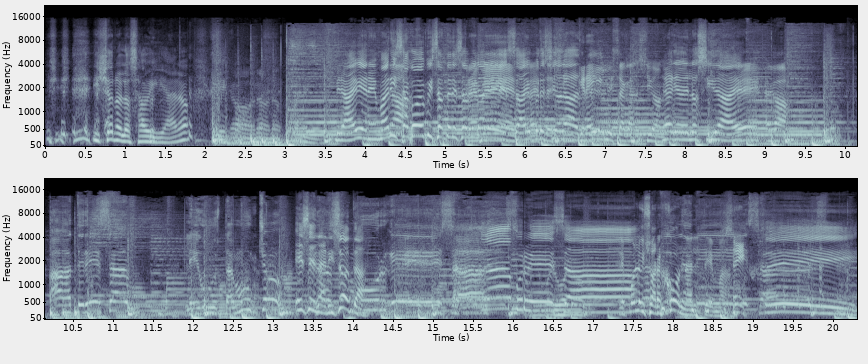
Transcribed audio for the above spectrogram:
y yo no lo sabía, ¿no? No, no, no. Mira, ahí viene, Marisa No. come pizza, Teresa Tremendo, Milanesa, es impresionante. Increíble esa canción. Mira qué velocidad, ¿eh? Eh, ahí va. A Teresa le gusta mucho. Ese es Narizota. Hamburguesas. La hamburguesa. Después lo hizo Arjona el tema. Sí. Sí.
